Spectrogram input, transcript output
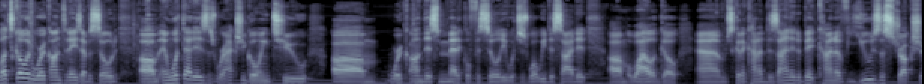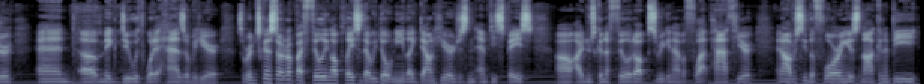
let's go and work on today's episode. Um, and what that is, is we're actually going to um, work on this medical facility, which is what we decided um, a while ago. And we're just going to kind of design it a bit, kind of use the structure and uh, make do with what it has over here. So we're just to start off by filling up places that we don't need, like down here, just an empty space. Uh, I'm just to fill it up so we can have a flat path here. And obviously the flooring is not to be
